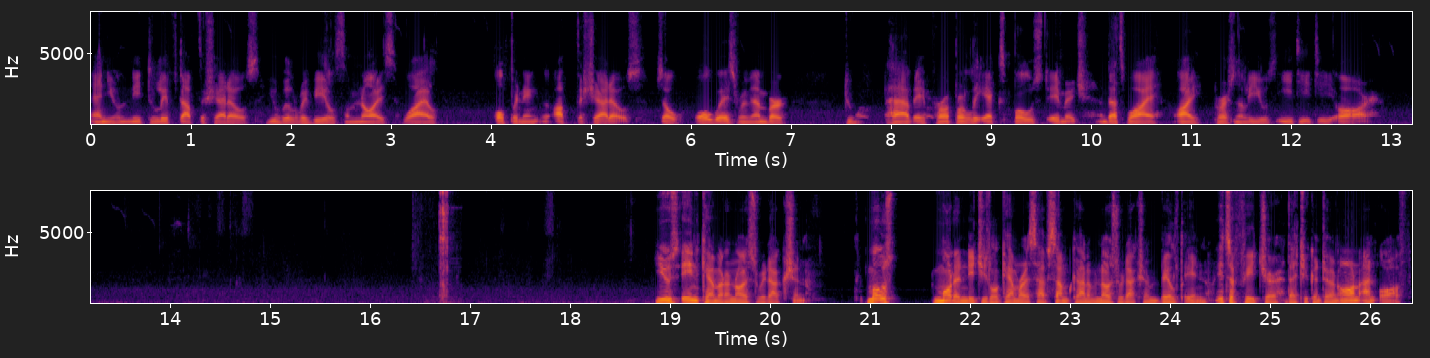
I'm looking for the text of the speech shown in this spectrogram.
and you need to lift up the shadows, you will reveal some noise while opening up the shadows. So always remember to have a properly exposed image. And that's why I personally use ETTR. Use in-camera noise reduction. Most modern digital cameras have some kind of noise reduction built in. It's a feature that you can turn on and off.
